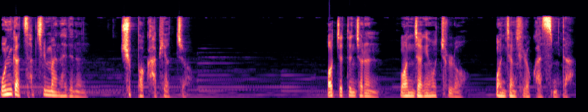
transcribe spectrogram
온갖 삽질만 해대는 슈퍼갑이었죠. 어쨌든 저는 원장의 호출로 원장실로 갔습니다.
